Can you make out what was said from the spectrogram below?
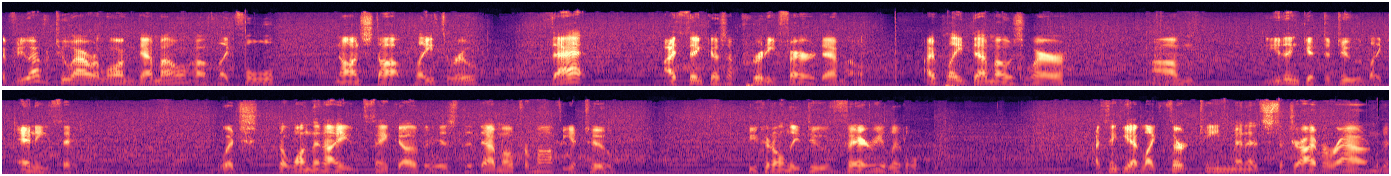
if you have a two hour long demo of like full non-stop playthrough, that I think is a pretty fair demo. I played demos where um, you didn't get to do like anything. Which the one that I think of is the demo for Mafia 2. You could only do very little. I think you had like 13 minutes to drive around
